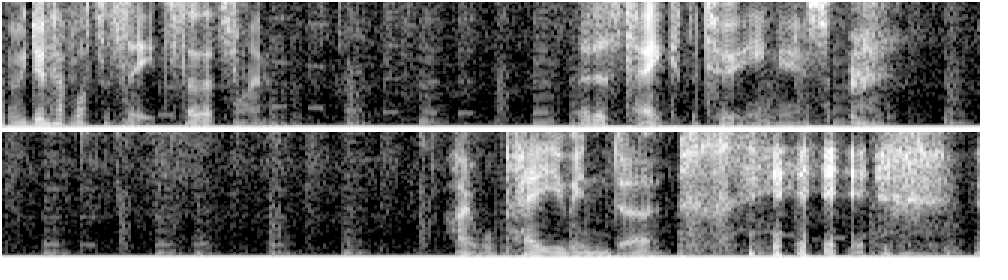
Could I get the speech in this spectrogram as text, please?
But we do have lots of seeds, so that's fine. Let us take the two emus. I will pay you in dirt. uh.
